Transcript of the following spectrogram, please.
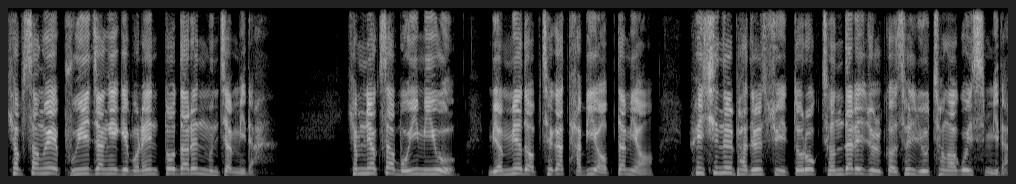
협성회 부회장에게 보낸 또 다른 문자입니다. 협력사 모임 이후 몇몇 업체가 답이 없다며 회신을 받을 수 있도록 전달해 줄 것을 요청하고 있습니다.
